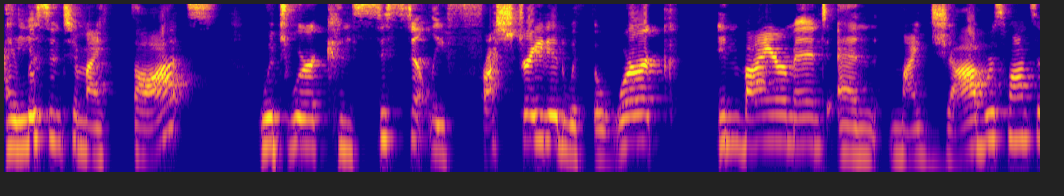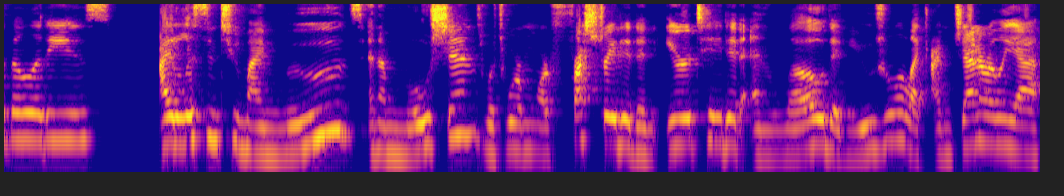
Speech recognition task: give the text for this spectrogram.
I listened to my thoughts, which were consistently frustrated with the work environment and my job responsibilities. I listened to my moods and emotions, which were more frustrated and irritated and low than usual. Like I'm generally a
